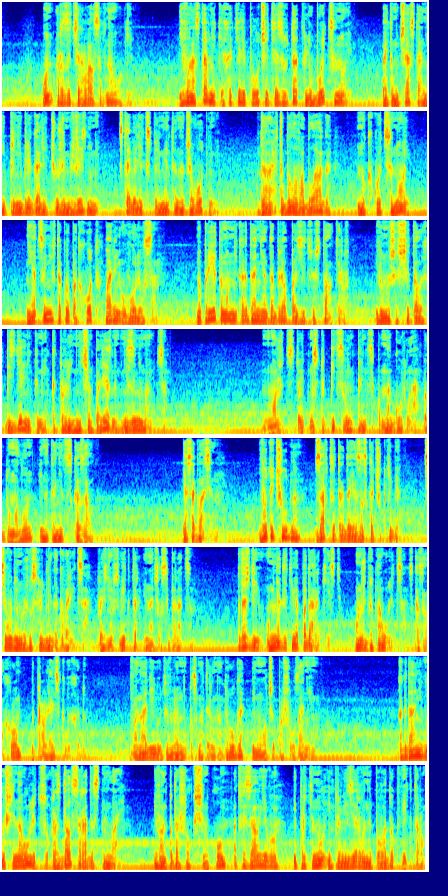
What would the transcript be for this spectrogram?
Он разочаровался в науке. Его наставники хотели получить результат любой ценой, поэтому часто они пренебрегали чужими жизнями, ставили эксперименты над животными. Да, это было во благо, но какой ценой? Не оценив такой подход, парень уволился – но при этом он никогда не одобрял позицию сталкеров. Юноша считал их бездельниками, которые ничем полезным не занимаются. «Может, стоит наступить своим принципом на горло?» — подумал он и, наконец, сказал. «Я согласен. Вот и чудно. Завтра тогда я заскочу к тебе. Сегодня нужно с людьми договориться», — произнес Виктор и начал собираться. «Подожди, у меня для тебя подарок есть. Он ждет на улице», — сказал Хром, направляясь к выходу. Ванадий удивленно посмотрел на друга и молча пошел за ним. Когда они вышли на улицу, раздался радостный лай. Иван подошел к щенку, отвязал его и протянул импровизированный поводок Виктору.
